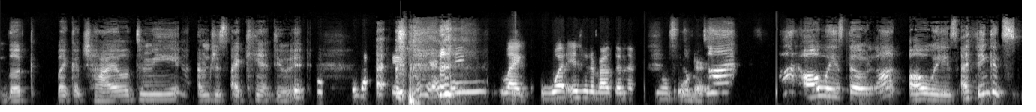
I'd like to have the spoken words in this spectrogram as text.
look like a child to me, I'm just I can't do it. Facial hair thing, like, what is it about them that makes you older? Not always though, not always. I think it's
